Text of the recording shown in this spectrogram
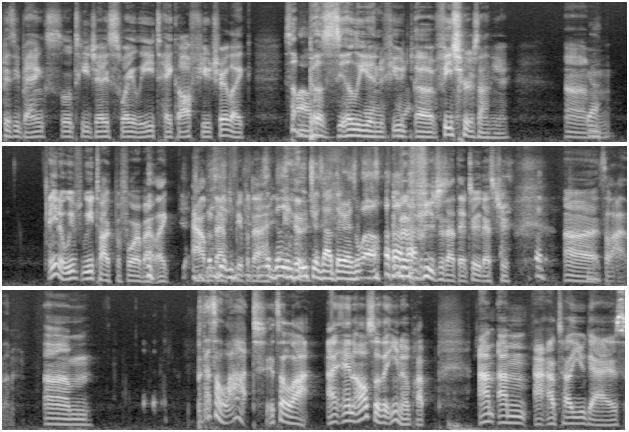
Bizzy Banks, Lil Tjay, Swae Lee, Takeoff, Future. Like it's a Wow. bazillion fu- uh, features on here. Um, Yeah. and, you know, we've we talked before about like albums after people die. There's a billion futures out there as well. futures out there too. That's true. Uh, it's a lot of them. Um, but that's a lot. It's a lot. I, and also that you know, pop. I'm. I'm. I'll tell you guys.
